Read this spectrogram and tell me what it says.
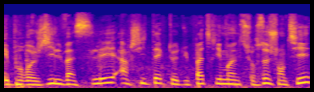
Et pour Gilles Vasselet, architecte du patrimoine sur ce chantier,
